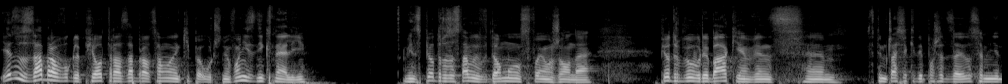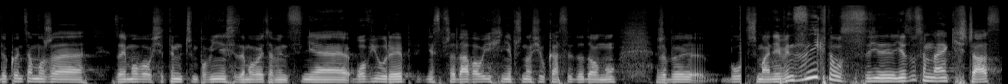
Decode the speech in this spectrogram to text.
Jezus zabrał w ogóle Piotra, zabrał całą ekipę uczniów, oni zniknęli, więc Piotr zostawił w domu swoją żonę. Piotr był rybakiem, więc tym czasie, kiedy poszedł za Jezusem, nie do końca może zajmował się tym, czym powinien się zajmować, a więc nie łowił ryb, nie sprzedawał ich, nie przynosił kasy do domu, żeby było utrzymanie, więc zniknął z Jezusem na jakiś czas.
